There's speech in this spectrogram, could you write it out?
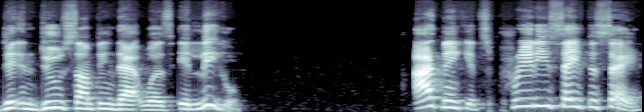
didn't do something that was illegal? I think it's pretty safe to say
